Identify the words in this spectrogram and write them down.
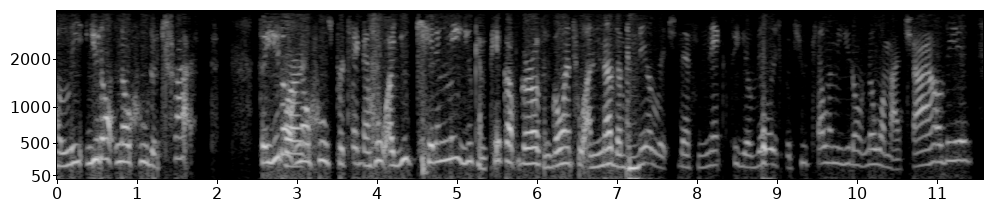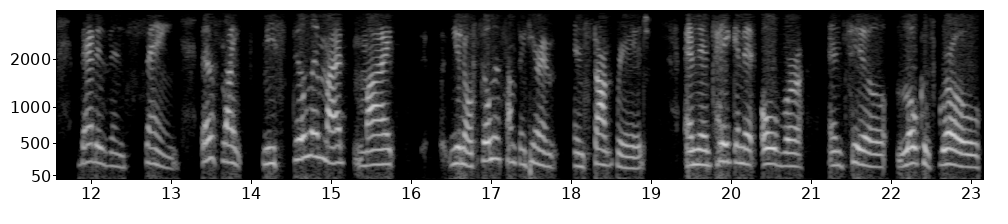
police, you don't know who to trust. So you don't Right. know who's protecting who. Are you kidding me? You can pick up girls and go into another village that's next to your village, but you telling me you don't know where my child is? That is insane. That's like me stealing my my you know, stealing something here in, in Stockbridge and then taking it over until Locust Grove,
